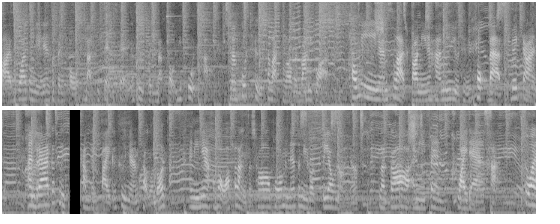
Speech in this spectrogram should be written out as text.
บายๆ เพราะว่าตรงนี้เนี่ยจะเป็นโต๊ะแบบพิเศษพิเศษก็คือเป็นแบบโต๊ะญี่ปุ่นค่ะ มาพูดถึงสลัดของเรากันบ้างดีกว่า เขามีน้ำสลัดตอนนี้นะคะมีอยู่ถึง 6 แบบด้วยกัน อันแรกก็คือที่ทำกันไปก็คือน้ำสับปะรดอันนี้เนี่ยเขาบอกว่าฝรั่งจะชอบ เพราะว่ามันน่าจะมีรสเปรี้ยวหน่อยเนาะแล้วก็อันนี้เป็นไวน์แดงค่ะ ส่วน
